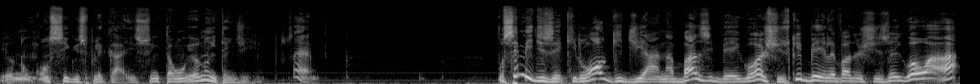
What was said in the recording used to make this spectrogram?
eu não consigo explicar isso, então eu não entendi. É, você me dizer que log de A na base B é igual a X, que B elevado a X é igual a A,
